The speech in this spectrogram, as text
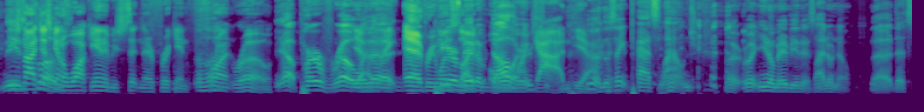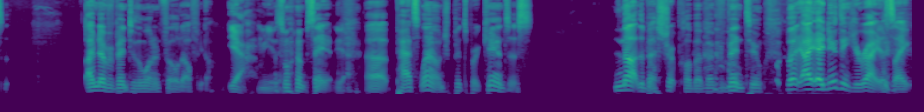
he's not just gonna. Uh-huh. walk in and be sitting there freaking front row. yeah, perv row Yeah, with a like everyone's pyramid like, of "Oh my god!" Yeah, Yeah, this ain't Pat's Lounge. or, you know, maybe it is. I don't know. Uh, that's. I've never been to the one in Philadelphia. yeah, That's what I'm saying. Yeah, Uh, Pat's Lounge, Pittsburgh, Kansas. Not the best strip club I've ever been to, but I, I do think you're right. It's like,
